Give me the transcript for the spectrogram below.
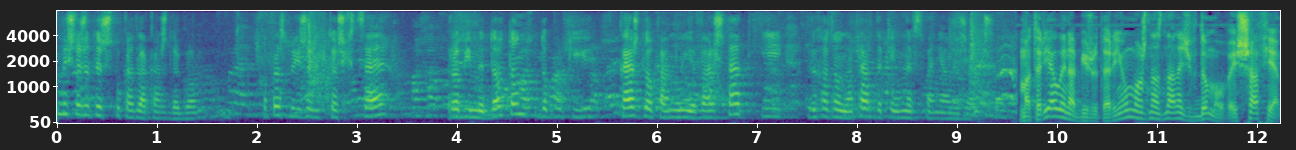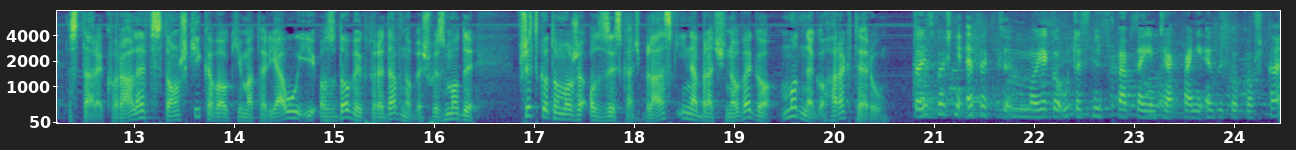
myślę, że to jest sztuka dla każdego. Po prostu jeżeli ktoś chce, robimy dotąd, dopóki każdy opanuje warsztat i wychodzą naprawdę piękne, wspaniałe rzeczy. Materiały na biżuterię można znaleźć w domowej szafie. Stare korale, wstążki, kawałki materiału i ozdoby, które dawno wyszły z mody. Wszystko to może odzyskać blask i nabrać nowego, modnego charakteru. To jest właśnie efekt mojego uczestnictwa w zajęciach pani Ewy Kokoszka.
